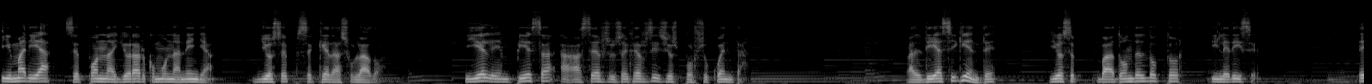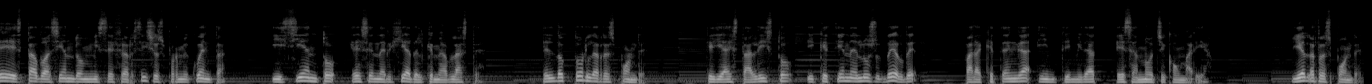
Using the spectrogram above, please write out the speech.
Y María se pone a llorar como una niña. Joseph se queda a su lado. Y él empieza a hacer sus ejercicios por su cuenta. Al día siguiente, Joseph va donde el doctor y le dice, he estado haciendo mis ejercicios por mi cuenta y siento esa energía del que me hablaste. El doctor le responde que ya está listo y que tiene luz verde para que tenga intimidad esa noche con María. Y él le responde,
